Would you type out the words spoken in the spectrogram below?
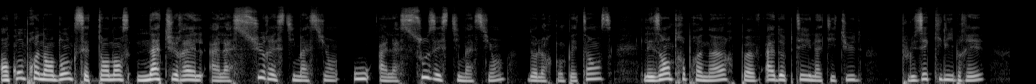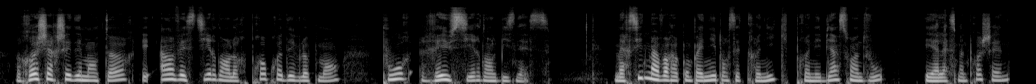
En comprenant donc cette tendance naturelle à la surestimation ou à la sous-estimation de leurs compétences, les entrepreneurs peuvent adopter une attitude plus équilibrée, rechercher des mentors et investir dans leur propre développement pour réussir dans le business. Merci de m'avoir accompagné pour cette chronique, prenez bien soin de vous et à la semaine prochaine.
